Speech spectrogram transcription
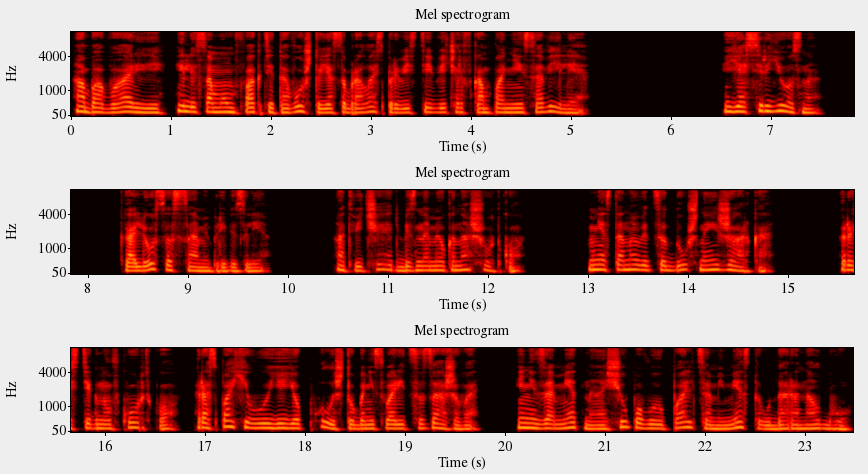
Об аварии или самом факте того, что я собралась провести вечер в компании Савелия. Я серьезно. Колеса сами привезли. Отвечает без намека на шутку. Мне становится душно и жарко. Расстегнув куртку, распахиваю ее полы, чтобы не свариться заживо, и незаметно ощупываю пальцами место удара на лбу.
